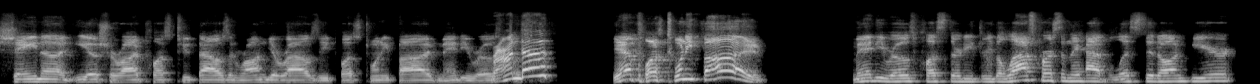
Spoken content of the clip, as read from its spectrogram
Shayna and Io Shirai plus two thousand, Ronda Rousey plus twenty five, Mandy Rose. Ronda? Yeah, plus twenty five. Mandy Rose plus thirty three. The last person they have listed on here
